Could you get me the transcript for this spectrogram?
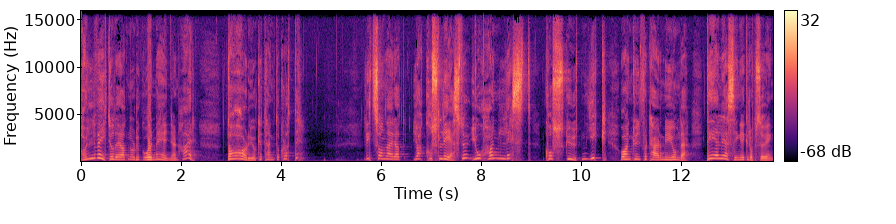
Alle vet jo det at når du går med hendene her, da har du jo ikke tenkt å klatre. Litt sånn der at Ja, hvordan leser du? Jo, han leste hvordan gutten gikk, og han kunne fortelle mye om det. Det er lesing i kroppsøving.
